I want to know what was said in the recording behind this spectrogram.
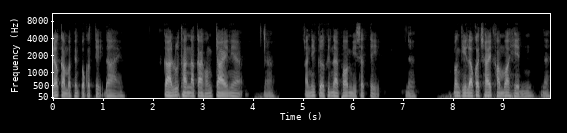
แล้วกลับมาเป็นปกติได้ การรู้ทันอาการของใจเนี่ยนะอันนี้เกิดขึ้นได้เพราะมีสตินะบางทีเราก็ใช้คำว่าเห็นนะ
